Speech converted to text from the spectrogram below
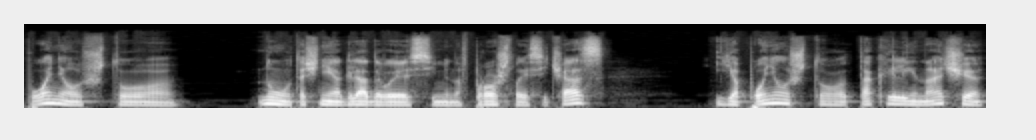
понял, что, ну, точнее, оглядываясь именно в прошлое сейчас, я понял, что так или иначе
